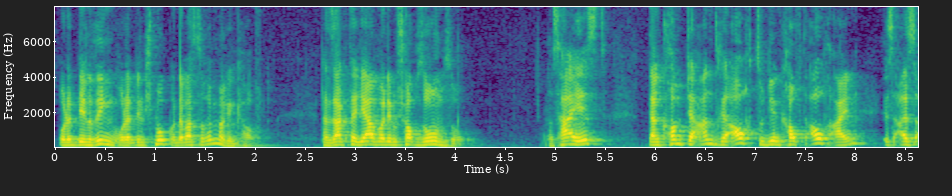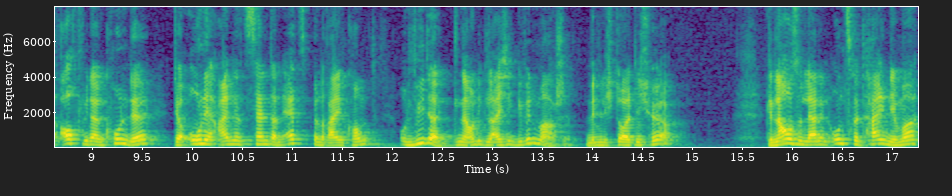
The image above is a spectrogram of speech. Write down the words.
oder den Ring oder den Schmuck oder was auch immer gekauft? Dann sagt er, ja, bei dem Shop so und so. Das heißt, dann kommt der andere auch zu dir und kauft auch ein, ist also auch wieder ein Kunde, der ohne einen Cent an Adspend reinkommt und wieder genau die gleiche Gewinnmarge, nämlich deutlich höher. Genauso lernen unsere Teilnehmer,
